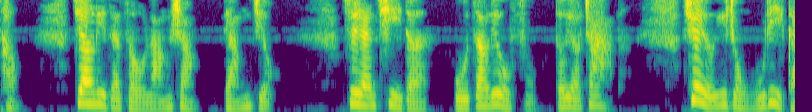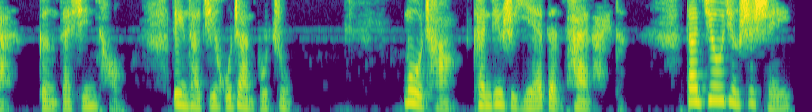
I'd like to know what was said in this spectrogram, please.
头，僵立在走廊上良久。虽然气得五脏六腑都要炸了，却有一种无力感梗在心头，令他几乎站不住。牧场肯定是野本派来的。但究竟是谁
